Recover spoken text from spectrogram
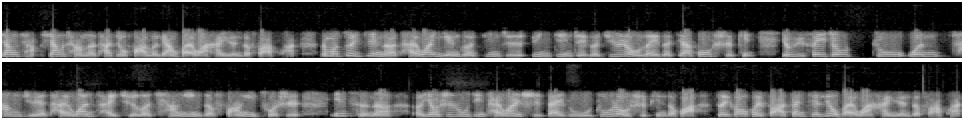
香肠香肠呢，他就罚了两百万韩元的罚款。那么最近呢，台湾严格禁止运进这个鸡肉类的加工食品，由于非洲。猪瘟猖獗，台湾采取了强硬的防疫措施，因此呢，呃，要是入境台湾时带入猪肉食品的话，最高会罚三千六百万韩元的罚款。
